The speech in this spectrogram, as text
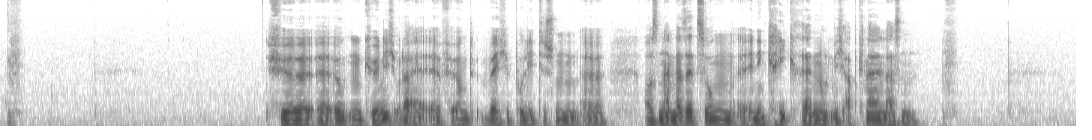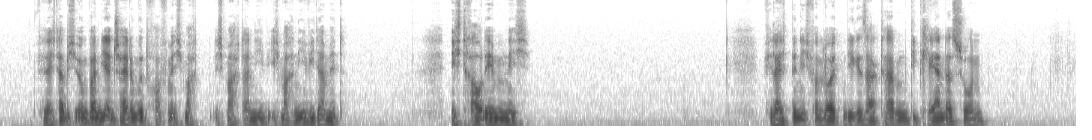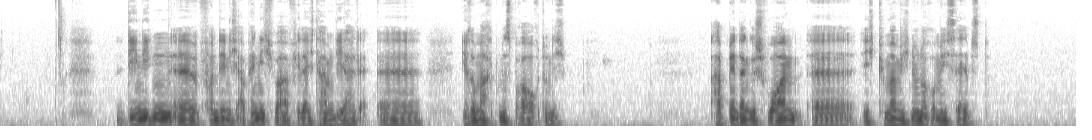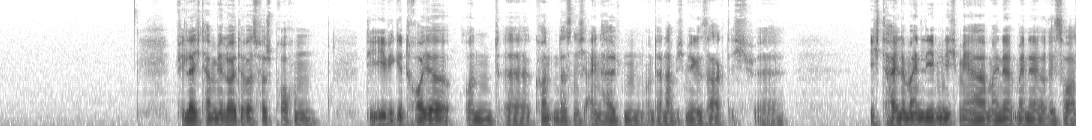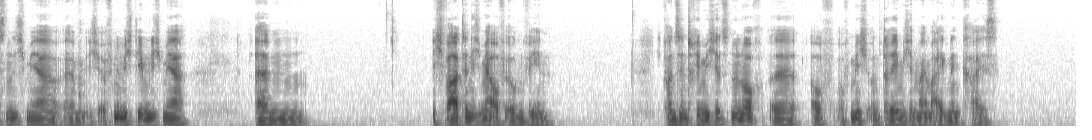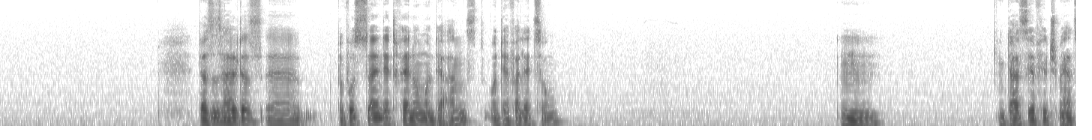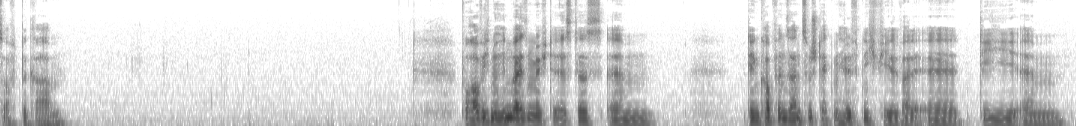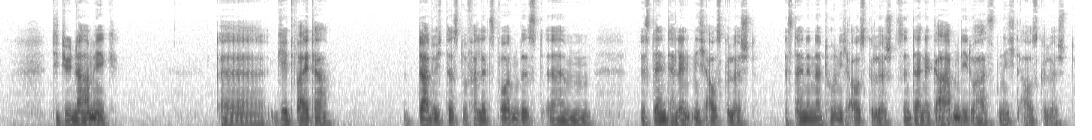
Für äh, irgendeinen König oder äh, für irgendwelche politischen äh, Auseinandersetzungen äh, in den Krieg rennen und mich abknallen lassen. Vielleicht habe ich irgendwann die Entscheidung getroffen, ich mache ich mach da nie, ich mache nie wieder mit. Ich traue dem nicht. Vielleicht bin ich von Leuten, die gesagt haben, die klären das schon. Diejenigen, äh, von denen ich abhängig war, vielleicht haben die halt äh, ihre Macht missbraucht und ich habe mir dann geschworen, äh, ich kümmere mich nur noch um mich selbst. Vielleicht haben mir Leute was versprochen, die ewige Treue und äh, konnten das nicht einhalten. Und dann habe ich mir gesagt, ich, äh, ich teile mein Leben nicht mehr, meine, meine Ressourcen nicht mehr, ähm, ich öffne mich dem nicht mehr. Ähm, ich warte nicht mehr auf irgendwen ich konzentriere mich jetzt nur noch äh, auf, auf mich und drehe mich in meinem eigenen Kreis. Das ist halt das äh, Bewusstsein der Trennung und der Angst und der Verletzung. Mm. Und da ist sehr viel Schmerz oft begraben. Worauf ich nur hinweisen möchte, ist, dass ähm, den Kopf in den Sand zu stecken hilft nicht viel, weil äh, die, ähm, die Dynamik äh, geht weiter. Dadurch, dass du verletzt worden bist, ähm, ist dein Talent nicht ausgelöscht, ist deine Natur nicht ausgelöscht, sind deine Gaben, die du hast, nicht ausgelöscht.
